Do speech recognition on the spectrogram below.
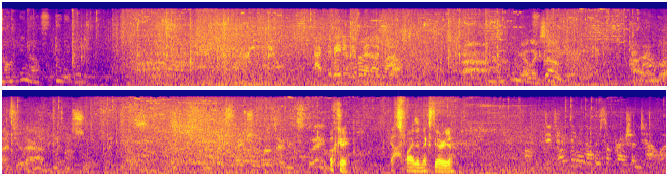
Not enough energy. Activating defensive thrust. Alexander. I am glad you're out. Infestation was at its strength. okay. Let's find the next area. Detecting another suppression tower.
